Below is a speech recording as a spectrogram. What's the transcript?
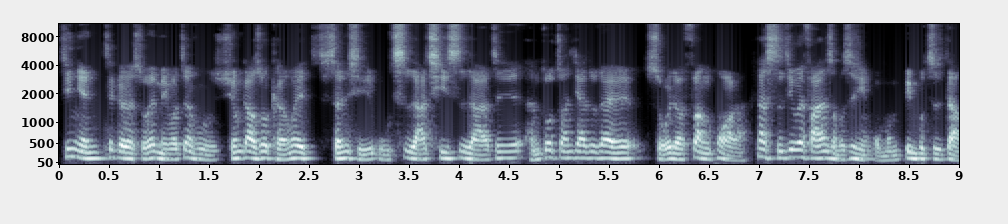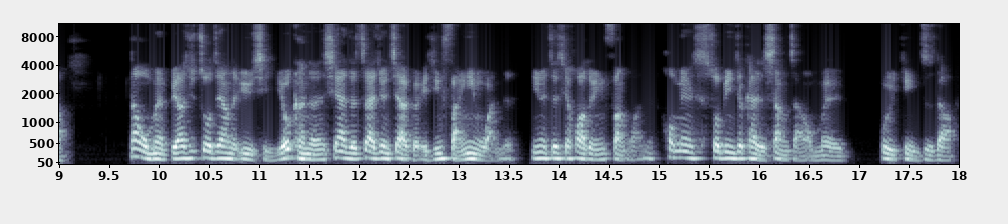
今年这个所谓美国政府宣告说可能会升息五次啊、七次啊，这些很多专家都在所谓的放话了。那实际会发生什么事情，我们并不知道。那我们不要去做这样的预期，有可能现在的债券价格已经反应完了，因为这些话都已经放完了，后面说不定就开始上涨，我们也不一定知道。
